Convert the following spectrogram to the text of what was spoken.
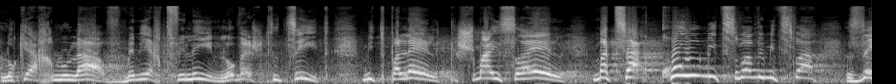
לוקח לולב, מניח תפילין, לובש ציצית, מתפלל, שמע ישראל, מצא, כל מצווה ומצווה זה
